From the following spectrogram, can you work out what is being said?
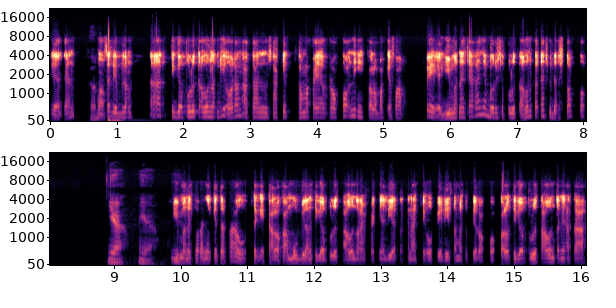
Iya kan? Betul. Masa dia bilang ah, 30 tahun lagi orang akan sakit sama kayak rokok nih kalau pakai vape ya gimana caranya baru 10 tahun kalian sudah stop kok. Iya, iya. Gimana caranya kita tahu? Kalau kamu bilang 30 tahun efeknya dia terkena COPD sama seperti rokok. Kalau 30 tahun ternyata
